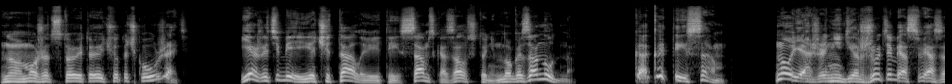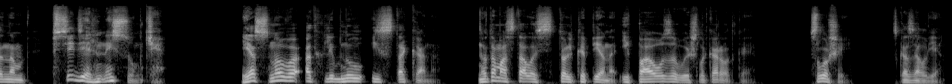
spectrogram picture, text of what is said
но, может, стоит ее чуточку ужать? Я же тебе ее читал, и ты сам сказал, что немного занудно». «Как и ты сам. Но я же не держу тебя связанным в сидельной сумке». Я снова отхлебнул из стакана, но там осталась только пена, и пауза вышла короткая. «Слушай», — сказал я,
